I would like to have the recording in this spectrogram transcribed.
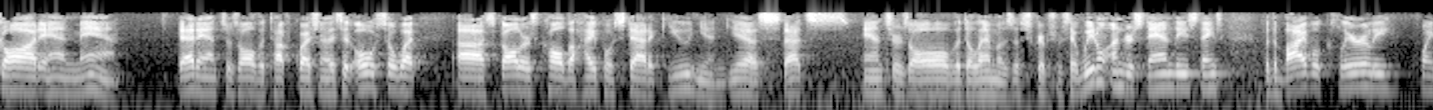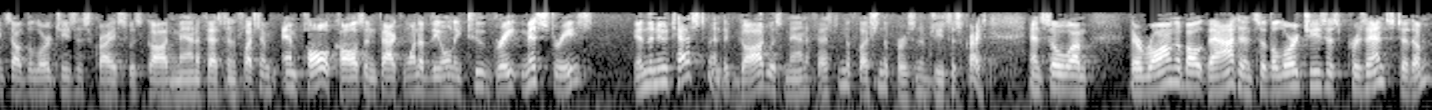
God and man that answers all the tough questions. I said, oh, so what? Uh, scholars call the hypostatic union. Yes, that answers all the dilemmas of Scripture. Say we don't understand these things, but the Bible clearly points out the Lord Jesus Christ was God manifest in the flesh. And, and Paul calls, in fact, one of the only two great mysteries in the New Testament that God was manifest in the flesh in the person of Jesus Christ. And so um, they're wrong about that, and so the Lord Jesus presents to them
